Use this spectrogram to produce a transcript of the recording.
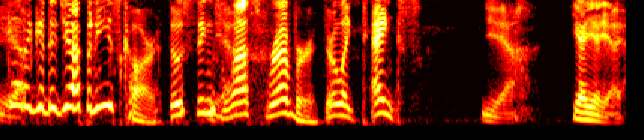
You gotta get a Japanese car. Those things last forever. They're like tanks. Yeah. Yeah, yeah, yeah.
